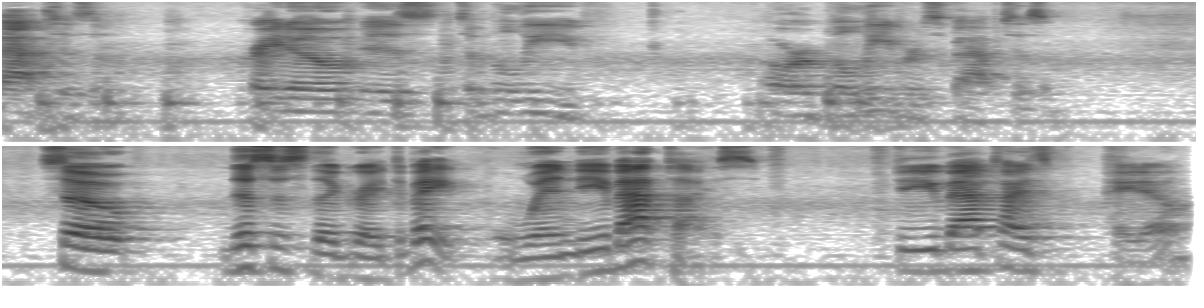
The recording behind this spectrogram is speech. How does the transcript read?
baptism. Credo is to believe or believers baptism. So, this is the great debate. When do you baptize? Do you baptize pedo,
